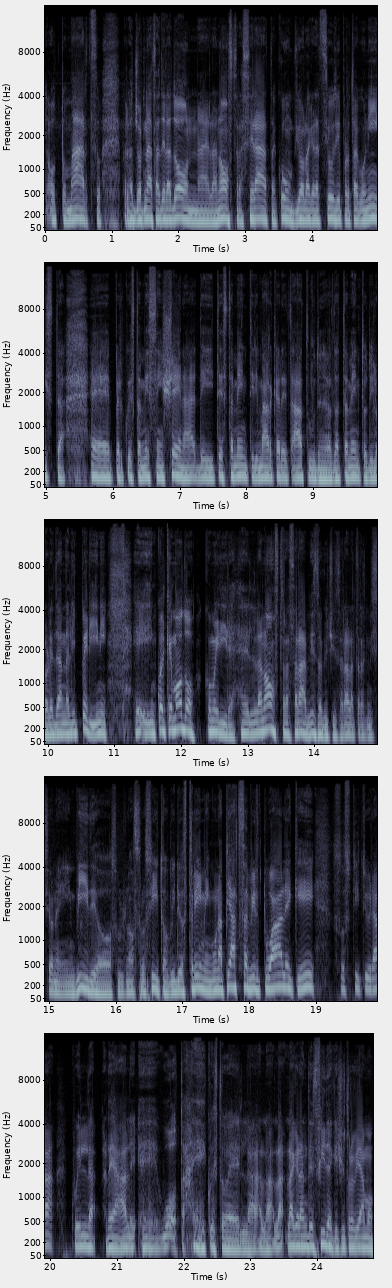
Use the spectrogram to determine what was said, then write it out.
8 marzo, per la giornata della donna, la nostra serata con Viola Graziosi protagonista eh, per questa messa in scena dei testamenti di Margaret Atwood nell'adattamento di Loredana Lipperini. E in qualche modo, come dire, eh, la nostra sarà, visto che ci sarà la trasmissione in video sul nostro sito, video streaming, una piazza virtuale che sostituirà quella reale eh, vuota. E questa è la, la, la, la, grande sfida che ci troviamo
